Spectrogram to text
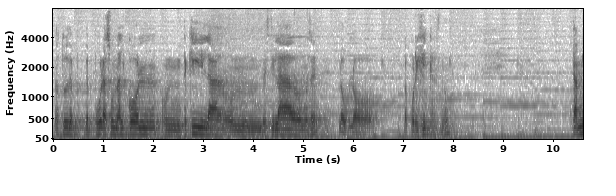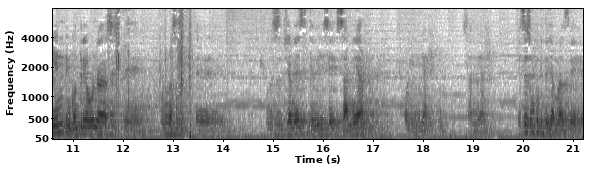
¿no? Tú depuras un alcohol, un tequila, un destilado, no sé, lo, lo, lo purificas, ¿no? También encontré unas, este, unas, eh, unas excepciones que dice sanear o limpiar. Sanear. Este es un poquito ya más de,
